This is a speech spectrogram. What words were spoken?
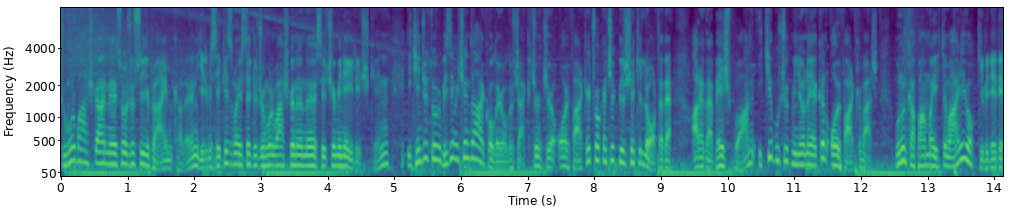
Cumhurbaşkanlığı Sözcüsü İbrahim Kalın, 28 Mayıs'taki Cumhurbaşkanlığı seçimine ilişkin ikinci tur bizim için daha kolay olacak. Çünkü oy farkı çok açık bir şekilde ortada. Arada 5 puan, 2,5 milyona yakın oy farkı var. Bunun kapanma ihtimali yok gibi dedi.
